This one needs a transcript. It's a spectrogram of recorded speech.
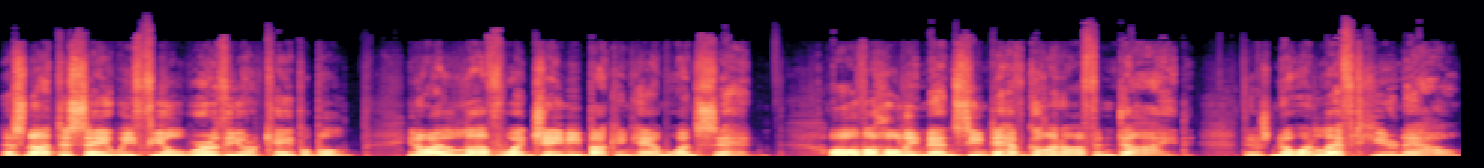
That's not to say we feel worthy or capable. You know, I love what Jamie Buckingham once said All the holy men seem to have gone off and died. There's no one left here now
